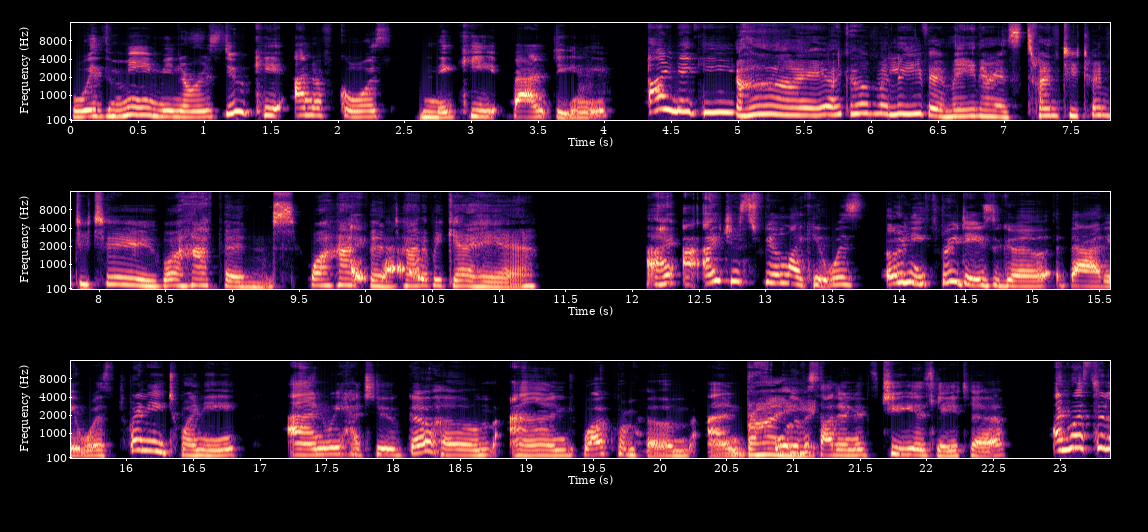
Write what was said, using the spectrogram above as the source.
with me, Mina Rzouki, and of course, Nicky Bandini. Hi, Nicky. Hi, I can't believe it, Mina. It's 2022. What happened? What happened? How did we get here? I, I just feel like it was only three days ago that it was 2020 and we had to go home and work from home. And Right. all of a sudden, it's two years later and we're still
